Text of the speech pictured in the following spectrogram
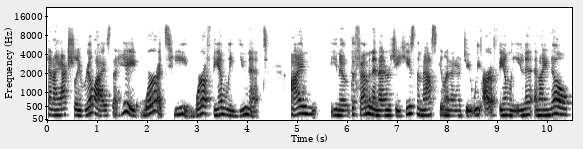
and i actually realized that hey we're a team we're a family unit. I'm you know the feminine energy he's the masculine energy. We are a family unit. And i know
